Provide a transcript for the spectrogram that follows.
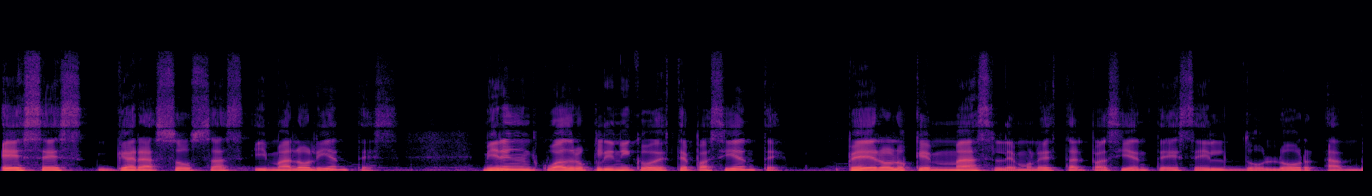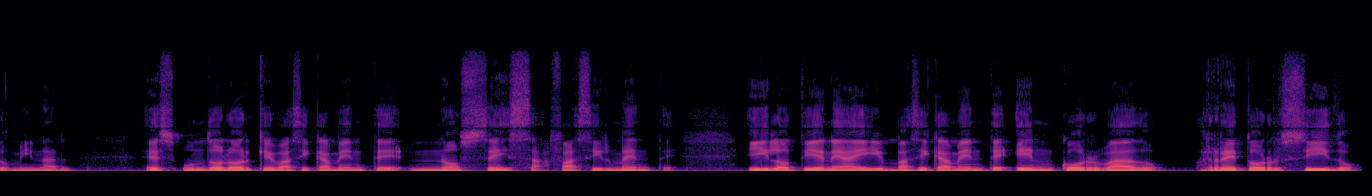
heces grasosas y malolientes. Miren el cuadro clínico de este paciente, pero lo que más le molesta al paciente es el dolor abdominal. Es un dolor que básicamente no cesa fácilmente y lo tiene ahí básicamente encorvado, retorcido.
